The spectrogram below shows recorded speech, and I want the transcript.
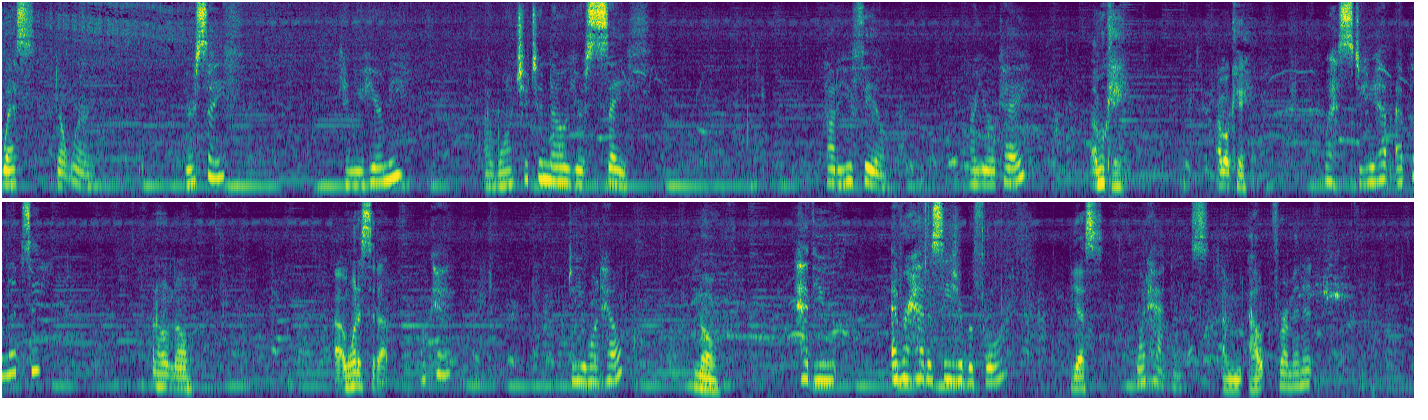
Wes, don't worry. You're safe. Can you hear me? I want you to know you're safe. How do you feel? Are you okay? I'm okay. I'm okay. Wes, do you have epilepsy? I don't know. I want to sit up. Okay. Do you want help? No. Have you ever had a seizure before? Yes. What happens? I'm out for a minute.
